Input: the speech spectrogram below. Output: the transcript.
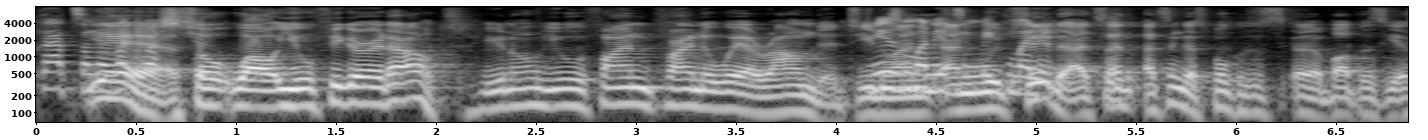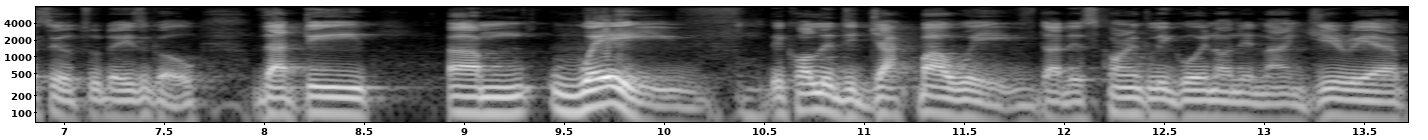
That's another yeah, question. so well, you'll figure it out. You know, you'll find find a way around it. You Use know, money and, to and make we've money. said that. I, I think I spoke this, uh, about this yesterday or two days ago. That the um, wave, they call it the Japa wave, that is currently going on in Nigeria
